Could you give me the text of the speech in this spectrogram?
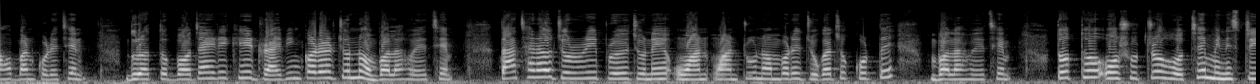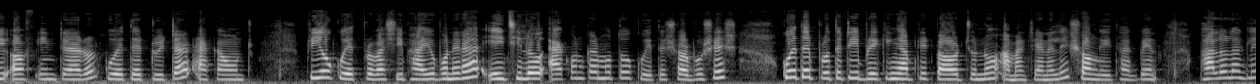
আহ্বান করেছেন। দূরত্ব বজায় রেখে ড্রাইভিং করার জন্য বলা হয়েছে। তাছাড়াও জরুরি প্রয়োজনে ওয়ান ওয়ান টু নম্বরে যোগাযোগ করতে বলা হয়েছে। তথ্য ও সূত্র হচ্ছে মিনিস্ট্রি অফ ইন্টারোর কুয়েতের টুইটার অ্যাকাউন্ট প্রিয় কুয়েত প্রবাসী ভাই বোনেরা, এই ছিল এখনকার মতো কুয়েতের সর্বশেষ। কুয়েতের প্রতিটি ব্রেকিং আপডেট পাওয়ার জন্য আমার চ্যানেলে সঙ্গেই থাকবেন। ভালো লাগলে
